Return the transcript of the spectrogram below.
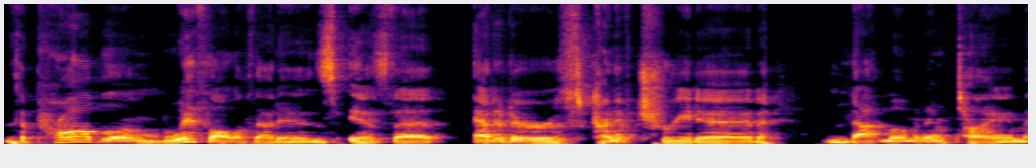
the problem with all of that is is that editors kind of treated that moment in time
